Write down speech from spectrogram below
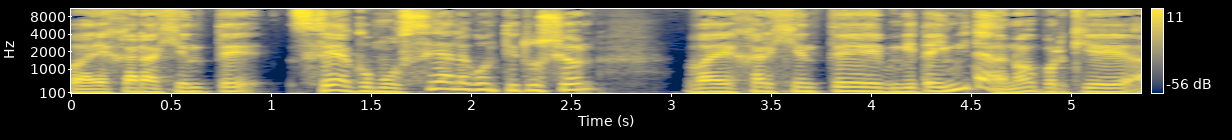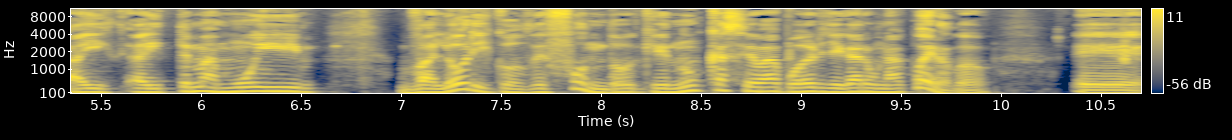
va a dejar a gente, sea como sea la constitución, va a dejar gente mitad y mitad, ¿no? Porque hay, hay temas muy valóricos de fondo que nunca se va a poder llegar a un acuerdo. Eh,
